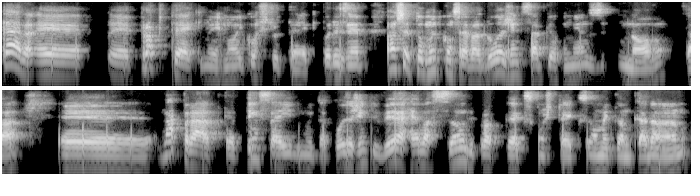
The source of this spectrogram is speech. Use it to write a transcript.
cara, é, é, PropTech, meu irmão, e Construtech, por exemplo, é um setor muito conservador, a gente sabe que é o que menos inova, tá? É, na prática, tem saído muita coisa, a gente vê a relação de PropTechs com os techs aumentando cada ano,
